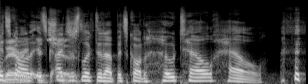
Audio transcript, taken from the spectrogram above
It's called. It's, I just looked it up. It's called Hotel Hell.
